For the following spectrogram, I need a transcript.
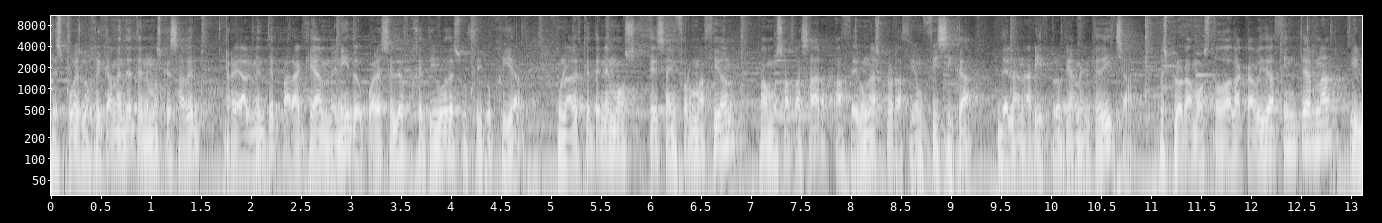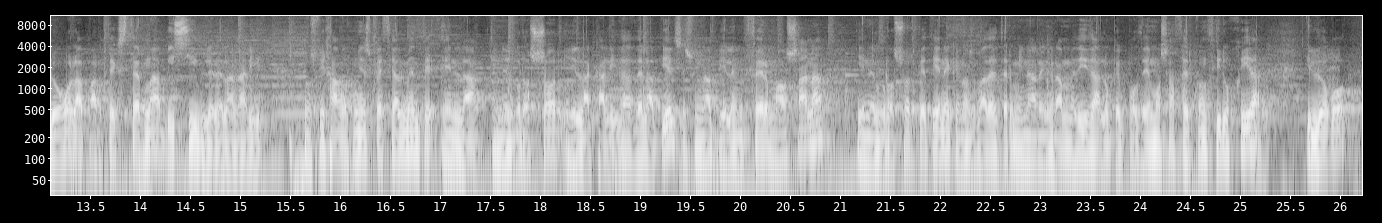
Después, lógicamente, tenemos que saber realmente para qué han venido, cuál es el objetivo de su cirugía. Una vez que tenemos esa información, vamos a pasar a hacer una exploración física de la nariz propiamente dicha. Exploramos toda la cavidad interna y luego la parte externa visible de la nariz. Nos fijamos muy especialmente en, en el grosor y en la calidad de la piel, si es una piel enferma o sana, y en el grosor que tiene, que nos va a determinar en gran medida lo que podemos hacer con cirugía, y luego,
